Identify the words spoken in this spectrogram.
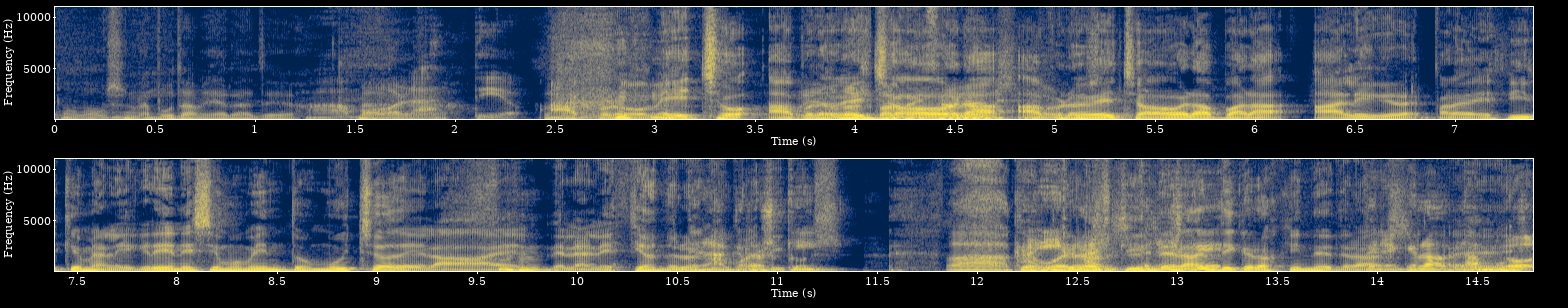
todo. Es una puta mierda, tío. Ah, mola, tío. Aprovecho, aprovecho ahora, aprovecho ahora para alegrar, para decir que me alegré en ese momento mucho de la, de la elección de los De neumáticos. Ah, qué bueno. Es delante que- y Crosskin detrás. Pero es que lo hablamos. No.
